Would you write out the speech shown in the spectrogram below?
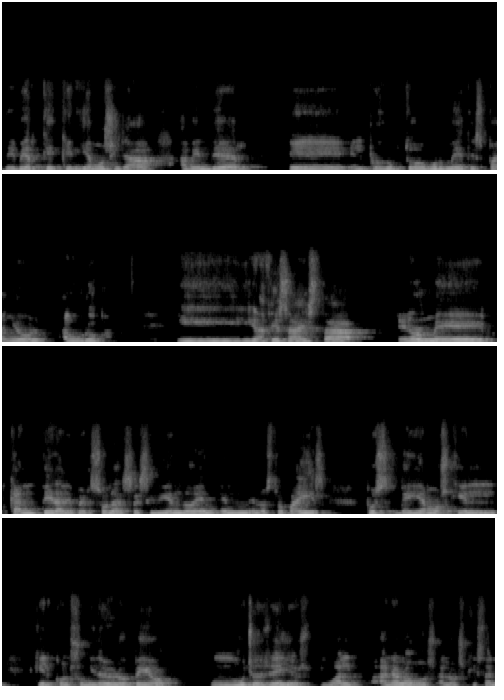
ver que queríamos ir a, vender eh, el producto gourmet español a Europa. Y, gracias a esta enorme cantera de personas residiendo en, nuestro país, pues veíamos que el, que el consumidor europeo muchos de ellos, igual análogos a los que están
